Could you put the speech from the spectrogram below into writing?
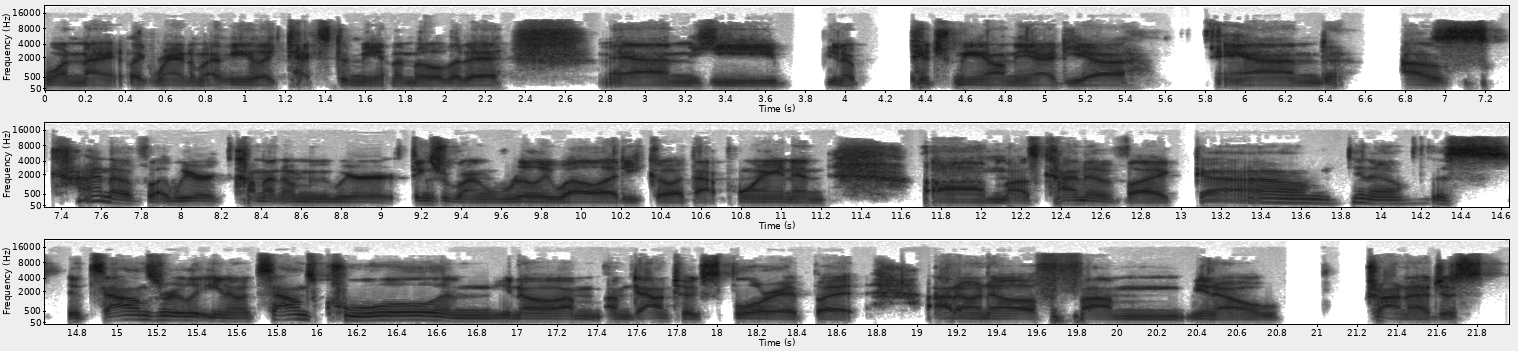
one night, like randomly. I think he like texted me in the middle of the day, and he, you know, pitched me on the idea. And I was kind of like we were coming. I mean, we were things were going really well at Eco at that point, and um, I was kind of like, um, you know, this it sounds really, you know, it sounds cool, and you know, I'm I'm down to explore it, but I don't know if I'm, you know, trying to just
